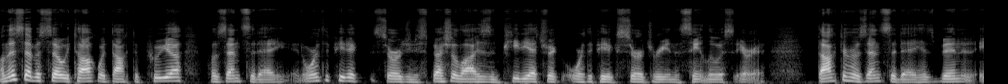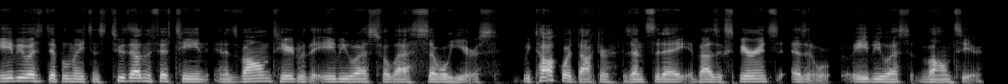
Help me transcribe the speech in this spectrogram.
On this episode, we talk with Dr. Pooya Hosseinzadeh, an orthopedic surgeon who specializes in pediatric orthopedic surgery in the St. Louis area. Dr. Hosseinzadeh has been an ABOS diplomate since 2015 and has volunteered with the ABOS for the last several years. We talk with Dr. Hosseinzadeh about his experience as an ABOS volunteer.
